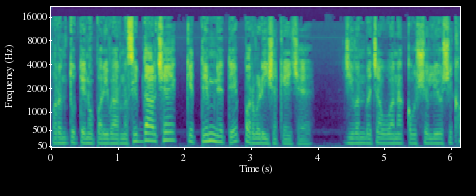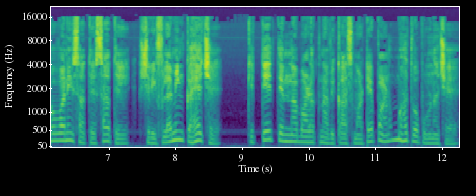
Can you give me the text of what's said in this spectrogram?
પરંતુ તેનો પરિવાર નસીબદાર છે કે તેમને તે પરવડી શકે છે. જીવન બચાવવાના કૌશલ્યો શીખવવાની સાથે સાથે શ્રી ફ્લેમિંગ કહે છે કે તે તેમના બાળકના વિકાસ માટે પણ મહત્વપૂર્ણ છે.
